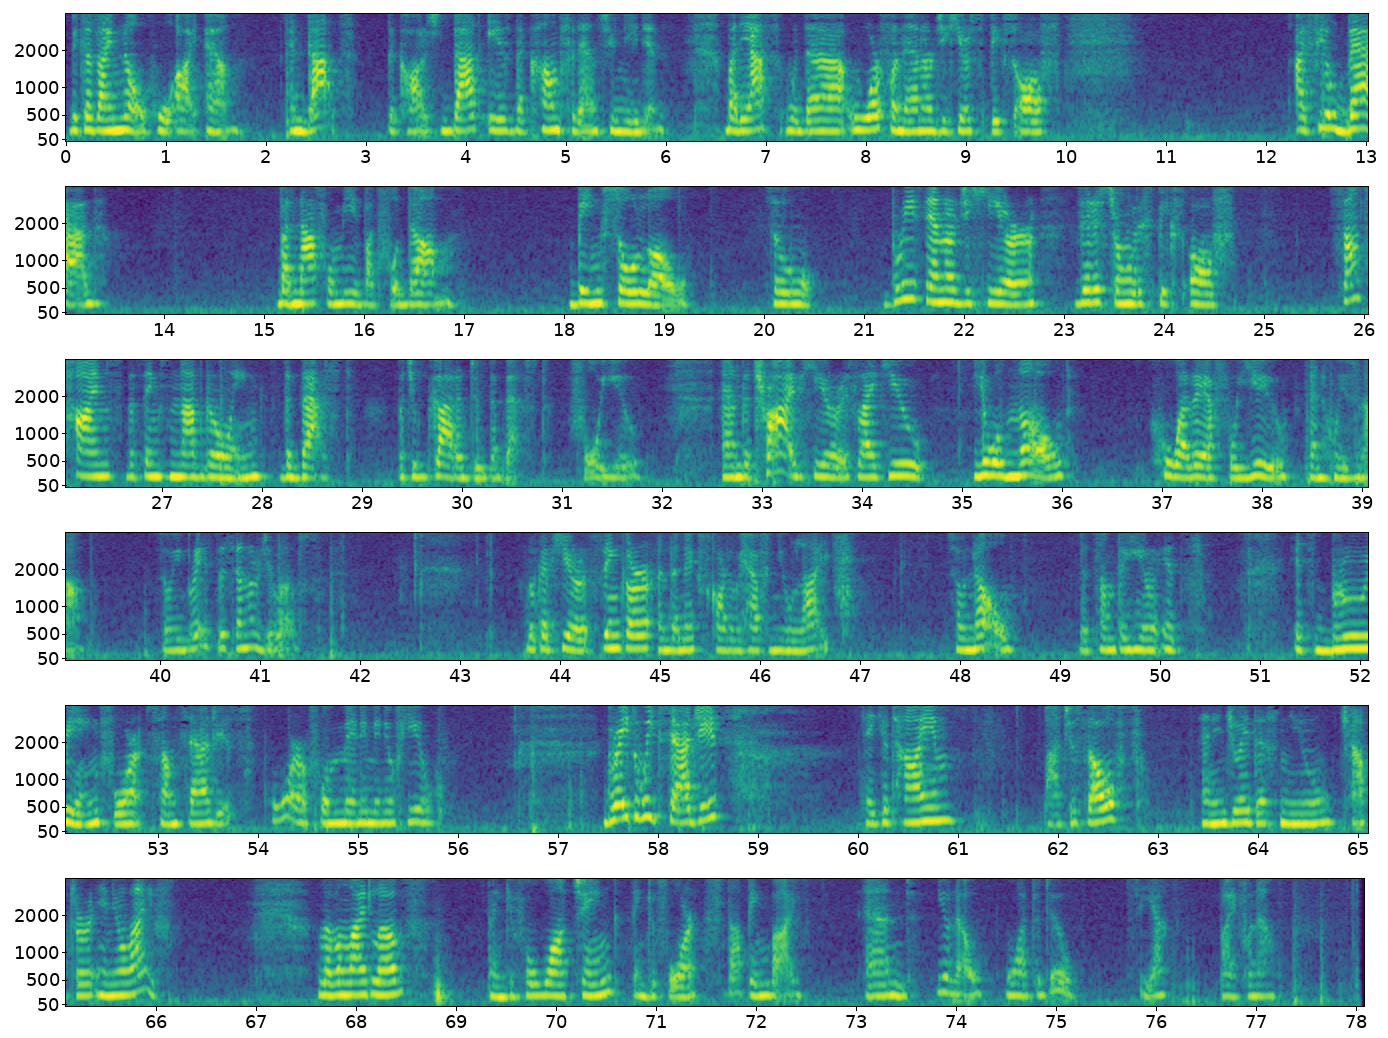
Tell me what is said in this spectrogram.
because i know who i am. And that's the courage. That is the confidence you needed. But yes with the orphan energy here speaks of I feel bad, but not for me, but for them being so low. So, breathe energy here very strongly speaks of sometimes the thing's not going the best, but you gotta do the best for you. And the tribe here is like you you will know who are there for you and who is not. So embrace this energy, loves. Look at here, thinker, and the next card we have new life. So know that something here it's it's brewing for some Sagis or for many, many of you. Great week, Sagis. Take your time, pat yourself, and enjoy this new chapter in your life. Love and light loves. Thank you for watching. Thank you for stopping by and you know what to do. See ya. Bye for now.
